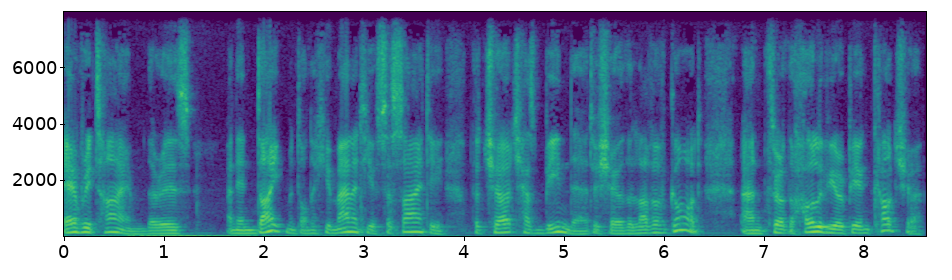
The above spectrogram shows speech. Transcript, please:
every time there is an indictment on the humanity of society, the church has been there to show the love of God. And throughout the whole of European culture,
